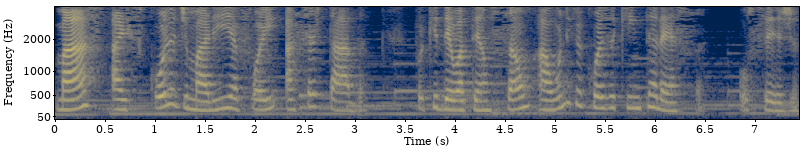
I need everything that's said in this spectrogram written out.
Mas a escolha de Maria foi acertada, porque deu atenção à única coisa que interessa, ou seja,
